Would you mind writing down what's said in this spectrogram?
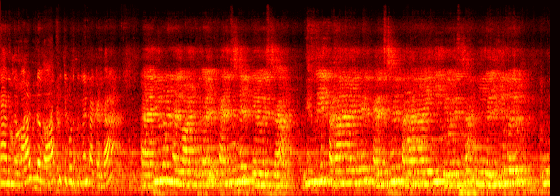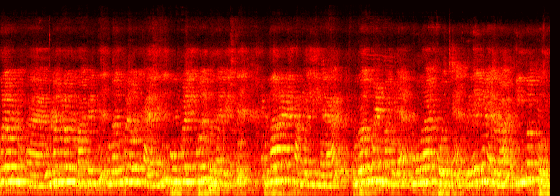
நான் இந்த வாழ்த்தை வாசிச்சு கொடுத்துருந்தேன் டக்கண்டா திருமண நல்வாழ்வுகள் கரிசல் எவரெஸ்டா? இந்திய கதாநாயகன் கரிசல் கதாநாயகி எவரெஸ்டா? நீங்கள் இருவரும் உங்களோடு உணவுகளோடு மகிழ்ந்து உணவுகளோடு கலந்து பூக்களை போல் புன்னகைத்து உதாரண தம்பதியினரால் உறவுகள் மகிழ ஊரார் போன்ற விதைகள் அருளால் இன்பம் போன்ற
